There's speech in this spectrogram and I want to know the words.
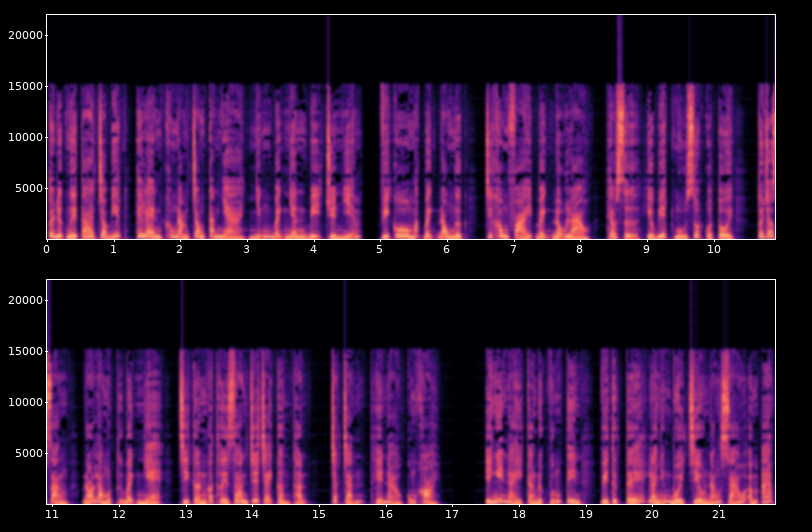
Tôi được người ta cho biết Helen không nằm trong căn nhà những bệnh nhân bị truyền nhiễm vì cô mắc bệnh đau ngực chứ không phải bệnh đậu lào. Theo sự hiểu biết ngu dốt của tôi, tôi cho rằng đó là một thứ bệnh nhẹ, chỉ cần có thời gian chữa chạy cẩn thận, chắc chắn thế nào cũng khỏi. Ý nghĩ này càng được vững tin vì thực tế là những buổi chiều nắng giáo ấm áp.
